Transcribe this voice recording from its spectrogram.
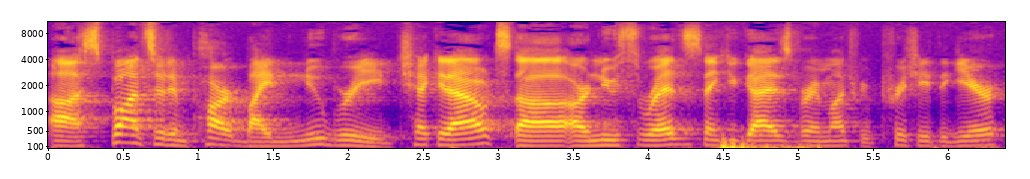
Uh, sponsored in part by New Breed. Check it out, uh, our new threads. Thank you guys very much. We appreciate the gear.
